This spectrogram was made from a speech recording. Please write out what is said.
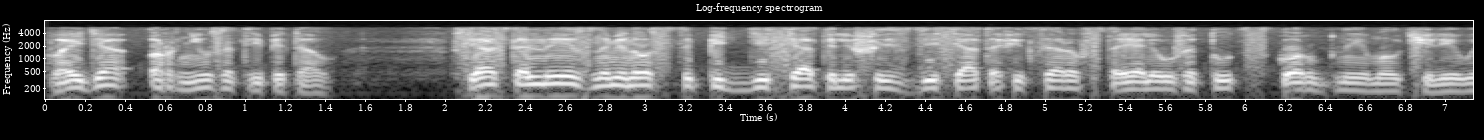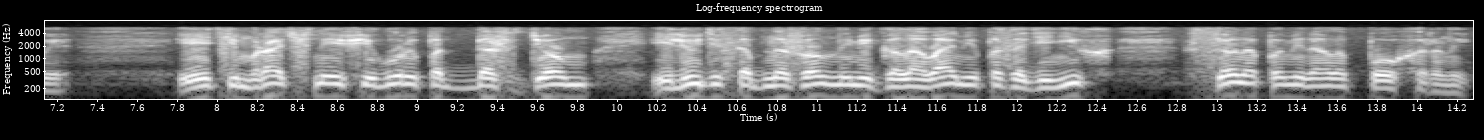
Войдя, Орню затрепетал. Все остальные знаменосцы, 50 или 60 офицеров, стояли уже тут, скорбные молчаливые. И эти мрачные фигуры под дождем, и люди с обнаженными головами позади них, все напоминало похороны.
